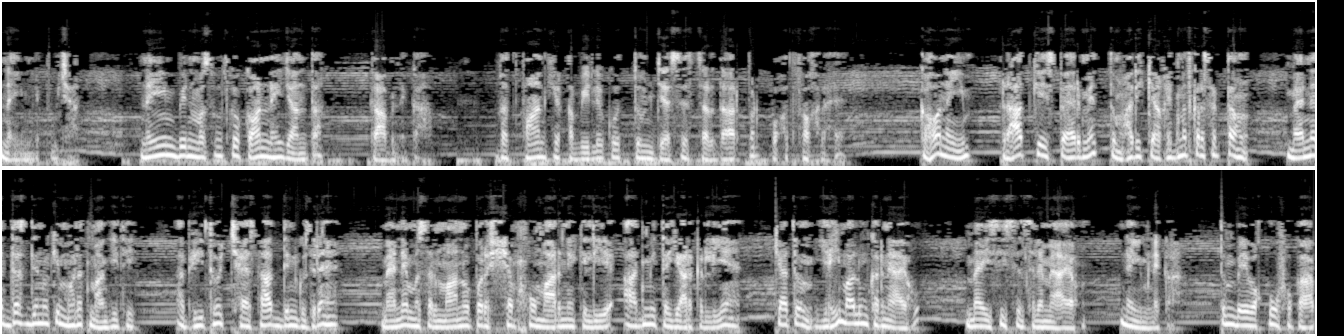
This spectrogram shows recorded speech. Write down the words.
نعیم نے پوچھا۔ نعیم بن مسعود کو کون نہیں جانتا؟ کاب نے کہا۔ غطفان کے قبیلے کو تم جیسے سردار پر بہت فخر ہے۔ کہو نعیم، رات کے اس پہر میں تمہاری کیا خدمت کر سکتا ہوں؟ میں نے دس دنوں کی مہلت مانگی تھی۔ ابھی تو چھ سات دن گزرے ہیں۔ میں نے مسلمانوں پر شب کو مارنے کے لیے آدمی تیار کر لیے ہیں۔ کیا تم یہی معلوم کرنے آئے ہو؟ میں اسی سلسلے میں آیا ہوں، نعیم نے کہا۔ تم بے وقوف ہو کہا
